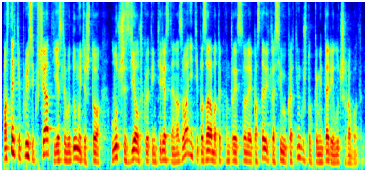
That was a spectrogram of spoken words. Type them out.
Поставьте плюсик в чат, если вы думаете, что лучше сделать какое-то интересное название, типа «Заработок в интернете с нуля» и поставить красивую картинку, чтобы комментарии лучше работали.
